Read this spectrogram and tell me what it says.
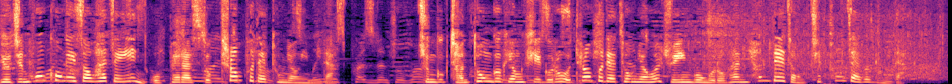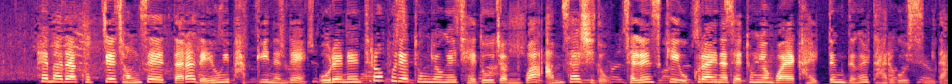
요즘 홍콩에서 화제인 오페라 속 트럼프 대통령입니다. 중국 전통극 형식으로 트럼프 대통령을 주인공으로 한 현대 정치 풍자극입니다. 해마다 국제 정세에 따라 내용이 바뀌는데 올해는 트럼프 대통령의 제도전과 암살 시도, 젤렌스키 우크라이나 대통령과의 갈등 등을 다루고 있습니다.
